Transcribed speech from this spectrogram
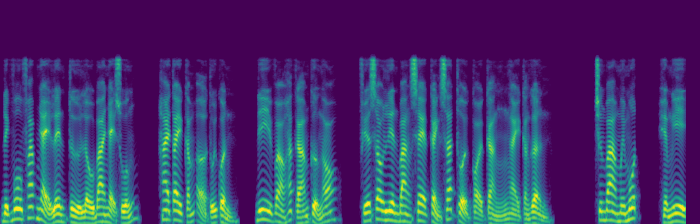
Địch vô pháp nhảy lên từ lầu ba nhảy xuống, hai tay cắm ở túi quần, đi vào hắc cám cửa ngõ, phía sau liên bang xe cảnh sát thổi còi càng ngày càng gần. Chương 31, hiểm nghi.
